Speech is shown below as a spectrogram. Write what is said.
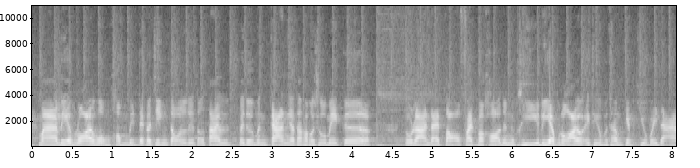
ดมาเรียบร้อยผมคอมมิตได้ก็จริงแต่ว่าตัวเองต้องตายไปด้วยเหมือนกันครับทางฝั่งของโชว์เมเกอร์โดรานได้ต่อแฟดมาเคาะหนึ่งทีเรียบร้อยไอ้ทีมทำเก็บคิวไปได้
